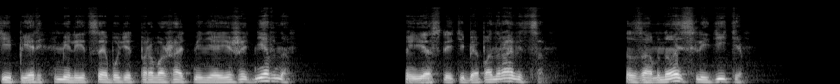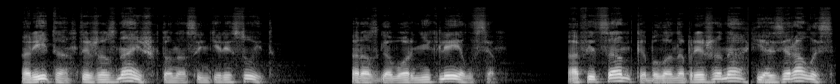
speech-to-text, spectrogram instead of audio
Теперь милиция будет провожать меня ежедневно. Если тебе понравится. За мной следите. Рита, ты же знаешь, кто нас интересует. Разговор не клеился. Официантка была напряжена и озиралась,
